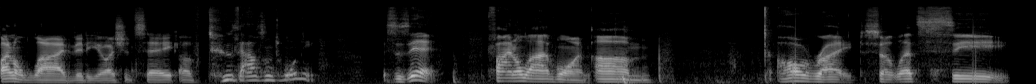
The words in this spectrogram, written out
final live video, I should say, of 2020. This is it. Final live one. Um, all right, so let's see.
